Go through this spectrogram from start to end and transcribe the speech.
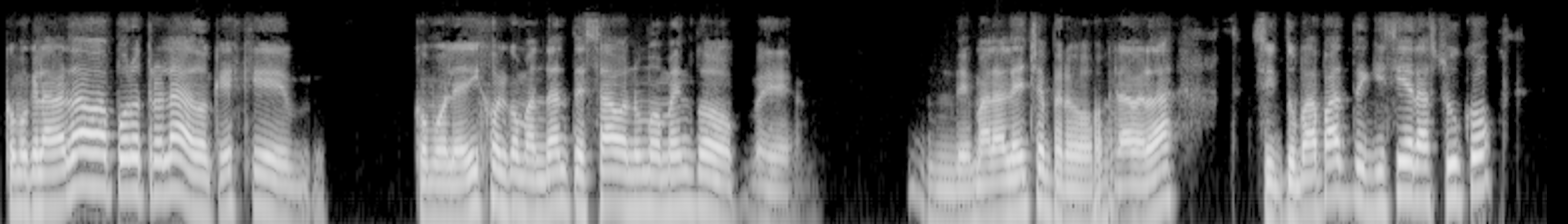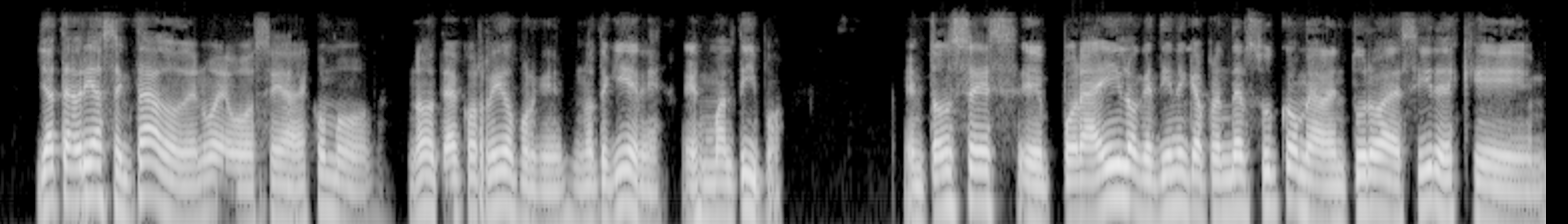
como que la verdad va por otro lado, que es que, como le dijo el comandante Sao en un momento eh, de mala leche, pero la verdad, si tu papá te quisiera, Zuko, ya te habría aceptado de nuevo, o sea, es como, no, te ha corrido porque no te quiere, es un mal tipo. Entonces, eh, por ahí lo que tiene que aprender Zuko, me aventuro a decir, es que,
